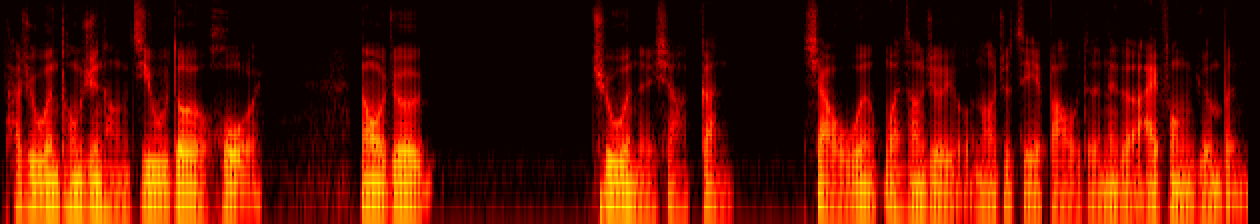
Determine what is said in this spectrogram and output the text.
他去问通讯行，几乎都有货哎。然后我就去问了一下，干下午问，晚上就有，然后就直接把我的那个 iPhone 原本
